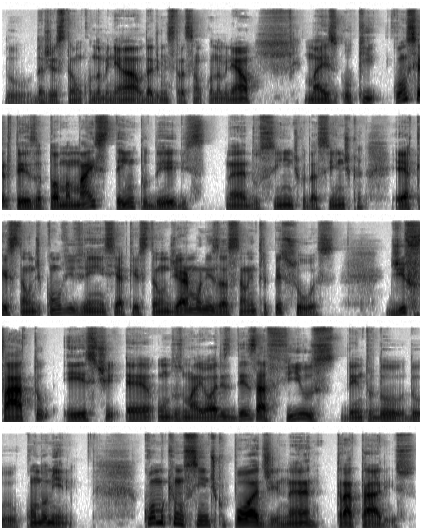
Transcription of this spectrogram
do, da gestão condominial, da administração condominial, mas o que com certeza toma mais tempo deles né, do síndico, da síndica, é a questão de convivência, a questão de harmonização entre pessoas. De fato, este é um dos maiores desafios dentro do, do condomínio. Como que um síndico pode né, tratar isso?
